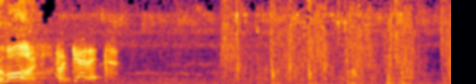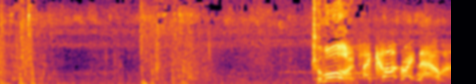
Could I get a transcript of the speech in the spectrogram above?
Come on! Forget it. Come on! I can't right now.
